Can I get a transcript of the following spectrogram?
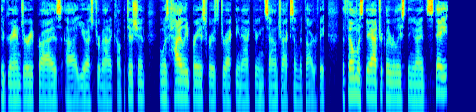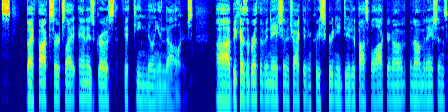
the Grand Jury Prize, uh, U.S. Dramatic Competition, and was highly praised for its directing, acting, soundtrack, cinematography. The film was theatrically released in the United States by Fox Searchlight and has grossed $15 million. Uh, because The Birth of a Nation attracted increased scrutiny due to possible Oscar nom- nominations,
